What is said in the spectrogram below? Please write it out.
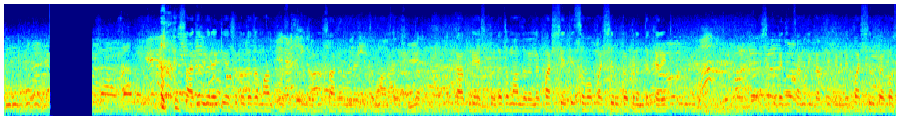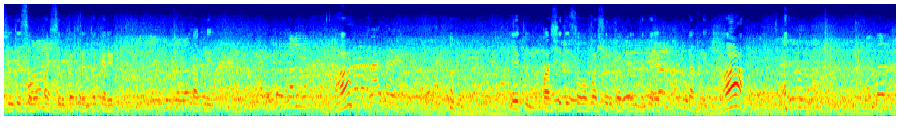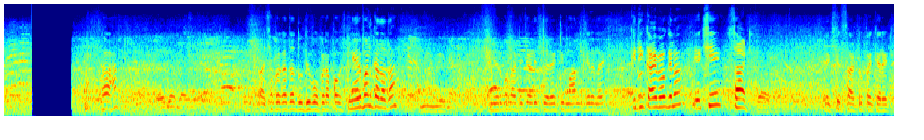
सागर व्हेरायटी अशा प्रकारचा माल पाहू शकतो मित्रांनो. सागर व्हेरायटीचा माल पाहू शकता. काकडी अशा प्रकारचा माल झालेला आहे. पाचशे ते सव्वा पाचशे रुपयापर्यंत कॅरेट. अशा प्रकारची चांगली काकडी केलेली आहे. पाचशे रुपयापासून ते सव्वा पाचशे रुपयापर्यंत कॅरेट. काकडी. हां? एक मिनिट. पाचशे ते सव्वा पाचशे रुपयापर्यंत कॅरेट काकडी. हां? हां हां. अशा प्रकारचा दुधी भोपळा पाऊस. निर्मल का दादा? निर्मल अठ्ठेचाळीस व्हेरायटी माल गेलेला आहे. किती? काय भाव गेला? एकशे साठ? एकशे साठ रुपये कॅरेट.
